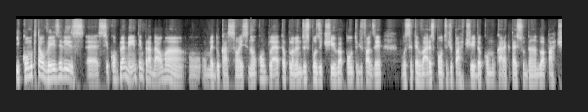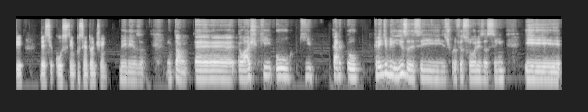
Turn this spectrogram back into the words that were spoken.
e como que talvez eles é, se complementem para dar uma, uma educação aí, se não completa, ou pelo menos dispositiva, a ponto de fazer você ter vários pontos de partida como um cara que está estudando a partir desse curso 100% on-chain. Beleza. Então, é, eu acho que o que cara, o credibiliza esses professores assim e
